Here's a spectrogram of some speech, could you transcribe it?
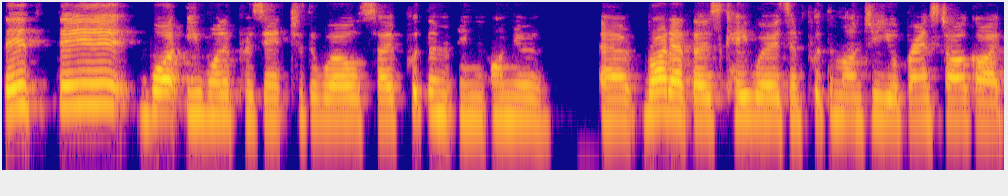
they're they're what you want to present to the world. So put them in on your uh, write out those keywords and put them onto your brand style guide.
